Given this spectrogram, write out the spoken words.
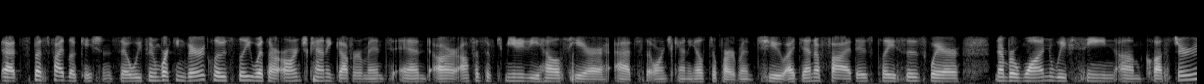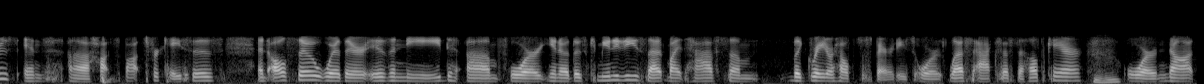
at specified locations. So we've been working very closely with our Orange County government and our Office of Community Health here at the Orange County Health Department to identify those places where, number one, we've seen um, clusters and uh, hotspots for cases, and also where there is a need um, for you know those communities that might have some like greater health disparities or less access to health care mm-hmm. or not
